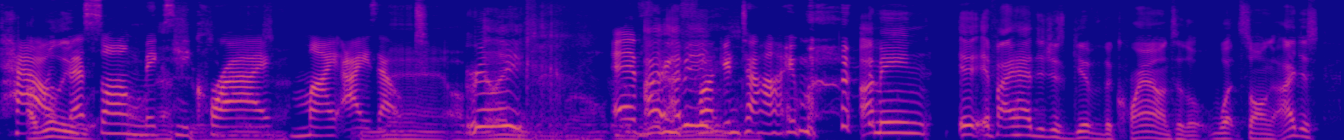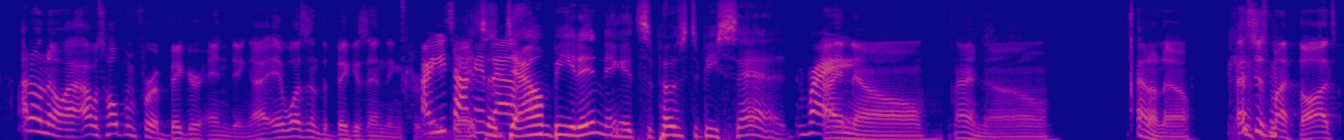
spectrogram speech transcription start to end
How really- that song oh, makes that me cry amazing. my eyes out Man, Really? bro. every I- I mean- fucking time. I mean, i- if I had to just give the crown to the what song, I just I don't know. I, I was hoping for a bigger ending. I, it wasn't the biggest ending for Are me. you talking It's about- a downbeat ending. It's supposed to be sad. right. I know. I know. I don't know. That's just my thoughts.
